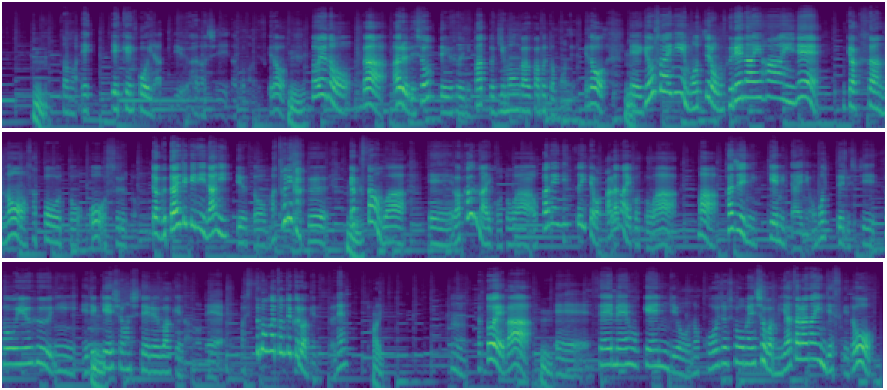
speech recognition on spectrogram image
うん。その越越権行為だっていう話だと思うんですけどうん。そういうのがあるでしょっていうふうにパッと疑問が浮かぶと思うんですけど、うんえー業際にもちろん触れない範囲でお客さんのサポートをすると。じゃあ具体的に何っていうと、まあ、とにかくお客さんは、えー分かんないことはお金について分からないことはまあ KAJIに聞けみたいに思ってるしそういうふうに education してるわけなので、まあ、質問が飛んでくるわけですよね。はい。うん、例えば、うん。えー生命保険料の控除証明書が見当たらないんですけど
